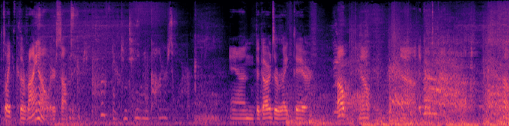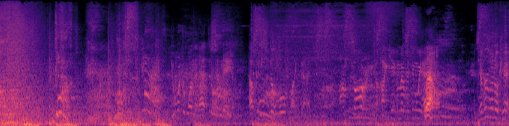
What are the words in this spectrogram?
It's like the Rhino or This something. could be proof they're continuing Connor's work. And the guards are right there. Oh, no. No, the guards are not. Oh, You were the one that had to sedate. How can he still move like that? I'm sorry. I gave him everything we had. well. Is everyone okay?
